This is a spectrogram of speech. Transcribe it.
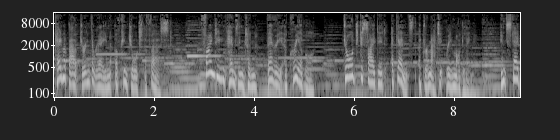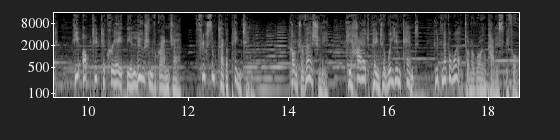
came about during the reign of King George I. Finding Kensington very agreeable, George decided against a dramatic remodelling. Instead, he opted to create the illusion of grandeur through some clever painting. Controversially, he hired painter William Kent, who'd never worked on a royal palace before.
